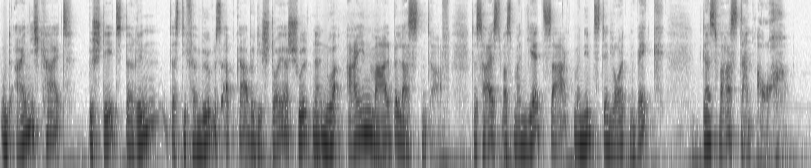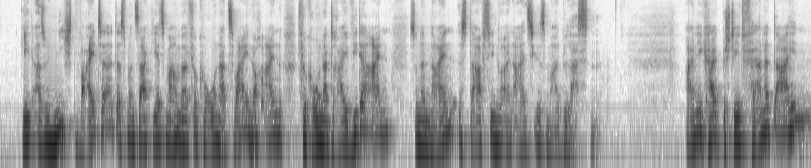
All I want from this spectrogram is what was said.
und Einigkeit besteht darin, dass die Vermögensabgabe die Steuerschuldner nur einmal belasten darf. Das heißt, was man jetzt sagt, man nimmt es den Leuten weg, das war es dann auch. Geht also nicht weiter, dass man sagt, jetzt machen wir für Corona 2 noch einen, für Corona 3 wieder einen, sondern nein, es darf sie nur ein einziges Mal belasten. Einigkeit besteht ferner dahin,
